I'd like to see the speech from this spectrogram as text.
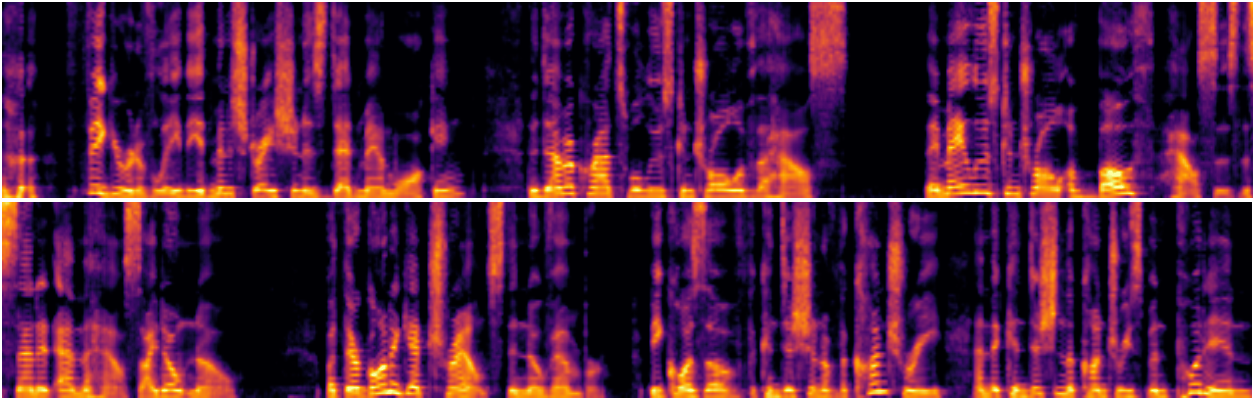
figuratively, the administration is dead man walking. The Democrats will lose control of the House. They may lose control of both houses, the Senate and the House. I don't know. But they're going to get trounced in November because of the condition of the country and the condition the country's been put in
